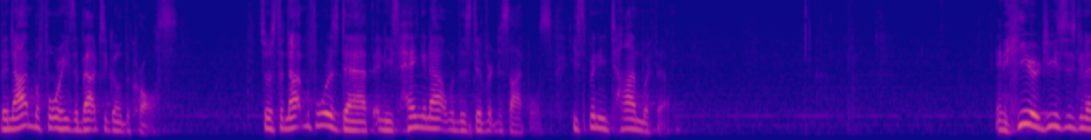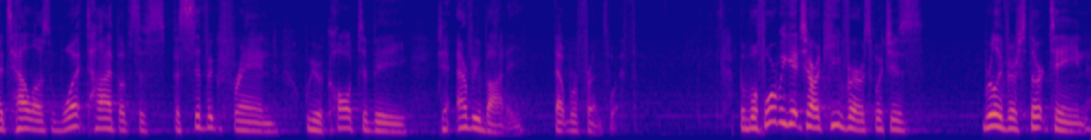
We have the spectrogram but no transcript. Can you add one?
the night before he's about to go to the cross. So it's the night before his death, and he's hanging out with his different disciples. He's spending time with them. And here, Jesus is going to tell us what type of specific friend we are called to be to everybody that we're friends with. But before we get to our key verse, which is really verse 13,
